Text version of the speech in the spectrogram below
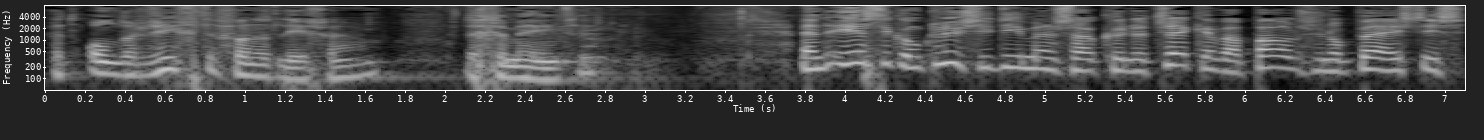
Het onderrichten van het lichaam, de gemeente. En de eerste conclusie die men zou kunnen trekken, waar Paulus in op wijst, is:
